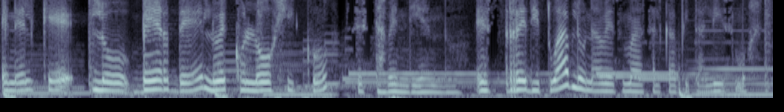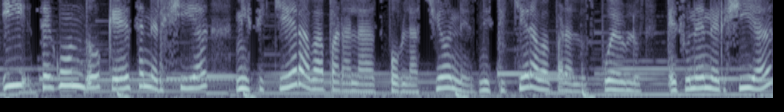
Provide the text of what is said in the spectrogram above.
en el que lo verde, lo ecológico, se está vendiendo. Es redituable una vez más al capitalismo. Y segundo, que esa energía ni siquiera va para las poblaciones, ni siquiera va para los pueblos. Es una energía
